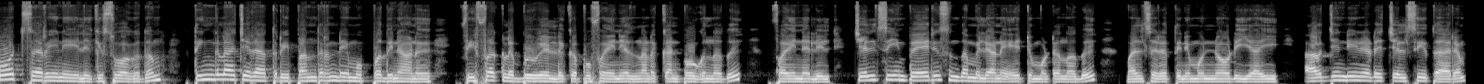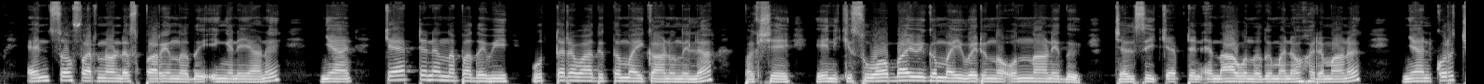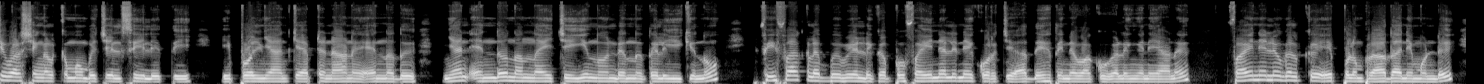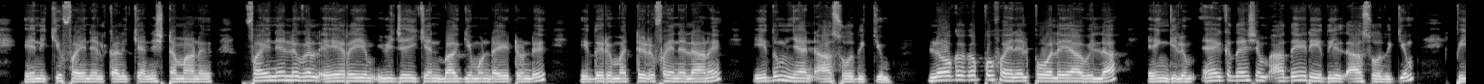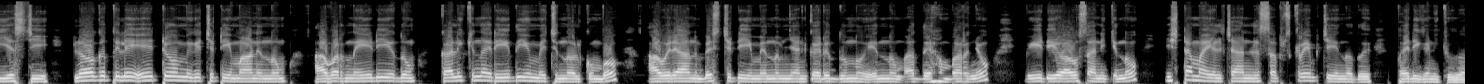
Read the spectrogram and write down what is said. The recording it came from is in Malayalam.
സ്പോർട്സ് അറീനയിലേക്ക് സ്വാഗതം. തിങ്കളാഴ്ച രാത്രി പന്ത്രണ്ട് മുപ്പതിനാണ് FIFA club world cup final നടക്കാൻ പോകുന്നത്. ഫൈനലിൽ ചെൽസിയും പാരീസും തമ്മിലാണ് ഏറ്റുമുട്ടുന്നത്. മത്സരത്തിന് മുന്നോടിയായി അർജന്റീനയുടെ ചെൽസി താരം എൻസോ ഫെർണാണ്ടസ് പറയുന്നത് ഇങ്ങനെയാണ്. ഞാൻ ക്യാപ്റ്റൻ എന്ന പദവി ഉത്തരവാദിത്തമായി കാണുന്നില്ല. പക്ഷേ എനിക്ക് സ്വാഭാവികമായി വരുന്ന ഒന്നാണിത്. ചെൽസി ക്യാപ്റ്റൻ എന്നാവുന്നത് മനോഹരമാണ്. ഞാൻ കുറച്ച് വർഷങ്ങൾക്ക് മുമ്പ് ചെൽസിയിലെത്തി. ഇപ്പോൾ ഞാൻ ക്യാപ്റ്റനാണ് എന്നത് ഞാൻ എന്തോ നന്നായി ചെയ്യുന്നുണ്ടെന്ന് തെളിയിക്കുന്നു. ഫിഫ ക്ലബ്ബ് വേൾഡ് കപ്പ് ഫൈനലിനെക്കുറിച്ച് അദ്ദേഹത്തിന്റെ വാക്കുകൾ ഇങ്ങനെയാണ്. ഫൈനലുകൾക്ക് എപ്പോഴും പ്രാധാന്യമുണ്ട്. എനിക്ക് ഫൈനൽ കളിക്കാൻ ഇഷ്ടമാണ്. ഫൈനലുകൾ ഏറെയും വിജയിക്കാൻ ഭാഗ്യമുണ്ടായിട്ടുണ്ട്. ഇതൊരു മറ്റൊരു ഫൈനലാണ്. ഇതും ഞാൻ ആസ്വദിക്കും. ലോകകപ്പ് ഫൈനൽ പോലെയാവില്ല. എങ്കിലും ഏകദേശം അതേ രീതിയിൽ ആസ്വദിക്കും. പി എസ് ജി ലോകത്തിലെ ഏറ്റവും മികച്ച ടീമാണെന്നും അവർ നേടിയതും കളിക്കുന്ന രീതിയും വെച്ച് നോക്കുമ്പോൾ അവരാണ് ബെസ്റ്റ് ടീം എന്നും ഞാൻ കരുതുന്നു എന്നും അദ്ദേഹം പറഞ്ഞു. വീഡിയോ അവസാനിക്കുന്നു. ഇഷ്ടമായാൽ ചാനൽ സബ്സ്ക്രൈബ് ചെയ്യുന്നത് പരിഗണിക്കുക.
